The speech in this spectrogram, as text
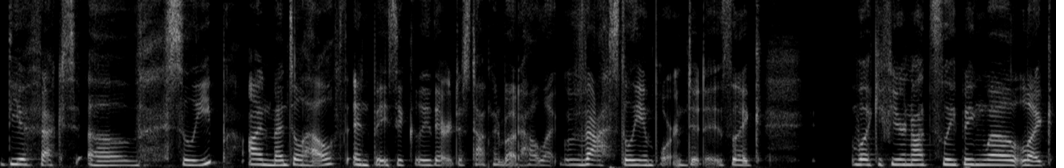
the effect of sleep on mental health. And basically, they're just talking about how, like, vastly important it is. Like, like if you're not sleeping well, like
